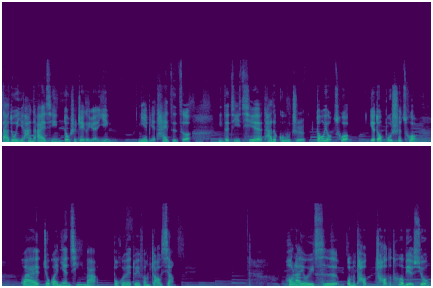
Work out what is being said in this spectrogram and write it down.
大多遗憾的爱情都是这个原因。你也别太自责，你的急切，他的固执都有错，也都不是错，怪就怪年轻吧，不会为对方着想。后来有一次，我们吵吵得特别凶，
